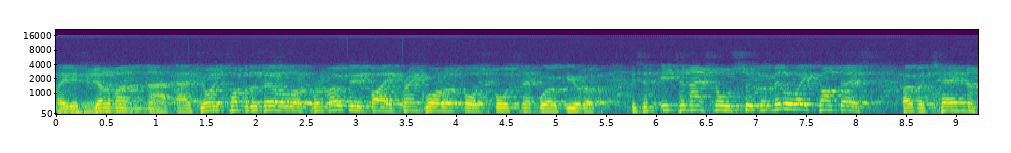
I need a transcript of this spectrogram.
Ladies and gentlemen, uh, our joint top of the bill, promoted by Frank Warren for Sports Network Europe, is an international super middleweight contest over 10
